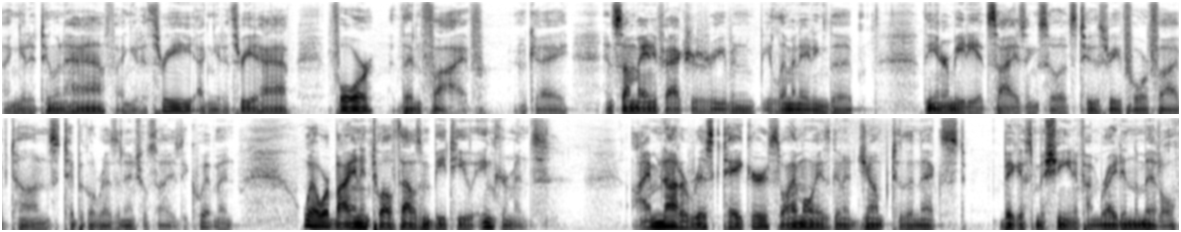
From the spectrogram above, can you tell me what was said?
I can get a two and a half, I can get a three, I can get a three and a half, four, then five. Okay, and some manufacturers are even eliminating the the intermediate sizing, so it's two, three, four, five tons, typical residential sized equipment. Well, we're buying in twelve thousand BTU increments. I'm not a risk taker, so I'm always going to jump to the next biggest machine if I'm right in the middle.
